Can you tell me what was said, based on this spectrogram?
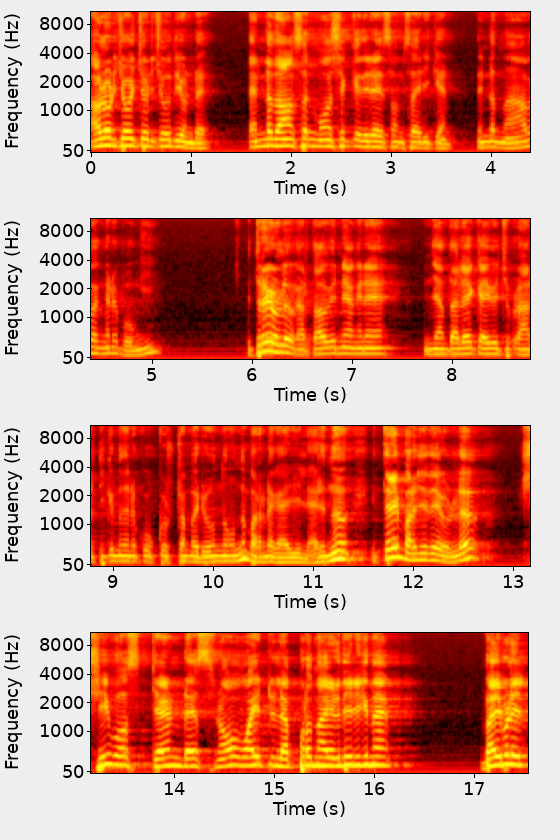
അവളോട് ചോദിച്ചൊരു ചോദ്യമുണ്ട്. എന്റെ ദാസൻ മോശക്കെതിരെ സംസാരിക്കാൻ നിന്റെ നാവ് എങ്ങനെ പൊങ്ങി? ഇത്രയേ ഉള്ളൂ. കർത്താവ് പിന്നെ അങ്ങനെ ഞാൻ തലയെ കൈവച്ച് പ്രാർത്ഥിക്കുമ്പോൾ നിനക്ക് കുഷ്ഠം വരുമെന്ന് ഒന്നും പറയേണ്ട കാര്യമില്ലായിരുന്നു. ഇത്രയും പറഞ്ഞതേ ഉള്ളൂ. She was turned a snow white leper എഴുതിയിരിക്കുന്നത് ബൈബിളിൽ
